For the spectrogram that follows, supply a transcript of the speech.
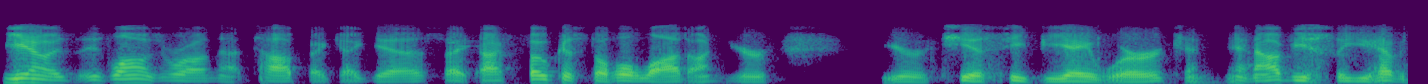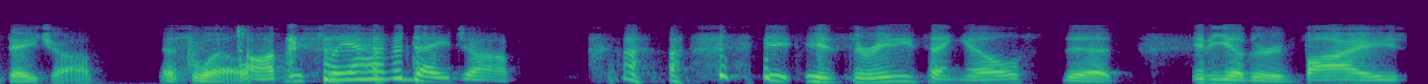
You know, as, as long as we're on that topic, I guess I, I focused a whole lot on your your TSCPA work, and, and obviously you have a day job as well. Obviously, I have a day job. Is there anything else that any other advice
